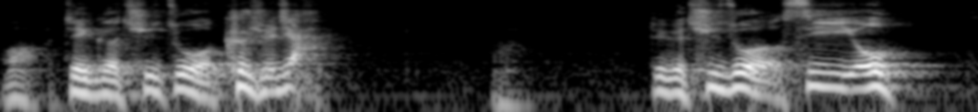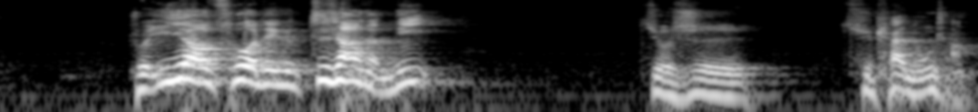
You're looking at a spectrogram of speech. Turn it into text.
啊，这个去做科学家，啊，这个去做 CEO。说一要错这个智商很低，就是去开农场。”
